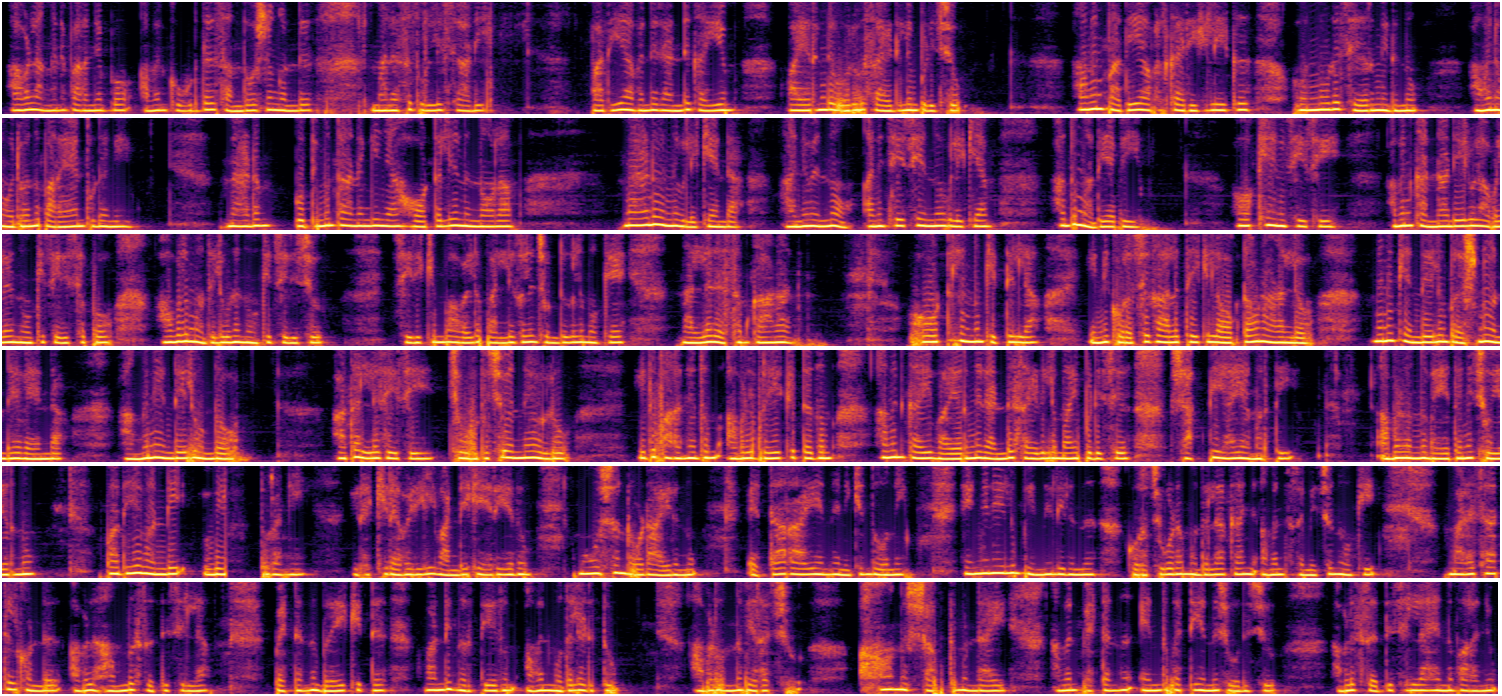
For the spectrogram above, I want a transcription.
അവൾ അങ്ങനെ പറഞ്ഞപ്പോൾ അവൻ കൂടുതൽ സന്തോഷം കൊണ്ട് മനസ്സ് തുള്ളിച്ചാടി. പതിയെ അവന്റെ രണ്ട് കൈയും വയറിന്റെ ഓരോ സൈഡിലും പിടിച്ചു. അവൻ പതിയെ അവൾക്കരികിലേക്ക് ഒന്നുകൂടെ ചേർന്നിരുന്നു. അവൻ ഓരോന്ന് പറയാൻ തുടങ്ങി. മാഡം ബുദ്ധിമുട്ടാണെങ്കിൽ ഞാൻ ഹോട്ടലിൽ നിന്നോളാം. മാഡം എന്ന് വിളിക്കേണ്ട. അനു എന്നോ അനു ചേച്ചി എന്നോ വിളിക്കാം. അത് മതി അബി ഓക്കെ അനു ചേച്ചി. അവൻ കണ്ണാടിയിലുള്ള അവളെ നോക്കി ചിരിച്ചപ്പോൾ അവളും അതിലൂടെ നോക്കി ചിരിച്ചു. ചിരിക്കുമ്പോൾ അവളുടെ പല്ലുകളും ചുണ്ടുകളുമൊക്കെ നല്ല രസം കാണാൻ ഹോട്ടലൊന്നും കിട്ടില്ല. ഇനി കുറച്ചു കാലത്തേക്ക് ലോക്ക്ഡൗൺ ആണല്ലോ. നിനക്ക് എന്തേലും പ്രശ്നമുണ്ടേ വേണ്ട. അങ്ങനെ എന്തേലും ഉണ്ടോ? അതല്ല ചേച്ചി ചോദിച്ചു എന്നേ ഉള്ളൂ. ഇത് പറഞ്ഞതും അവൾ ബ്രേക്ക് ഇട്ടതും അവൻ കൈ വയറിന് രണ്ട് സൈഡിലുമായി പിടിച്ച് ശക്തിയായി അമർത്തി. അവൾ ഒന്ന് വേദനിച്ചുയർന്നു. പതിയെ വണ്ടി തുടങ്ങി. ഇടയ്ക്കിടവഴിയിൽ വണ്ടി കയറിയതും മോശം റോഡായിരുന്നു. എത്താറായി എന്ന് എനിക്കും തോന്നി. എങ്ങനെയും പിന്നിലിരുന്ന് കുറച്ചുകൂടെ മുതലാക്കാൻ അവൻ ശ്രമിച്ചു നോക്കി. മഴച്ചാറ്റൽ കൊണ്ട് അവൾ ഹമ്പ് ശ്രദ്ധിച്ചില്ല. പെട്ടെന്ന് ബ്രേക്ക് ഇട്ട് വണ്ടി നിർത്തിയതും അവൻ മുതലെടുത്തു. അവൾ ഒന്ന് വിറച്ചു എന്നൊരു ശബ്ദമുണ്ടായി. അവൻ പെട്ടെന്ന് എന്തു പറ്റിയെന്ന് ചോദിച്ചു. അവൾ ശ്രദ്ധിച്ചില്ല എന്ന് പറഞ്ഞു.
